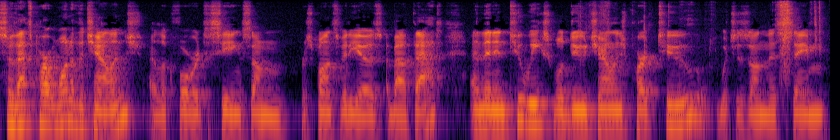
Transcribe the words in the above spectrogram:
So that's part one of the challenge. I look forward to seeing some response videos about that. And then in two weeks, we'll do challenge part two, which is on this same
